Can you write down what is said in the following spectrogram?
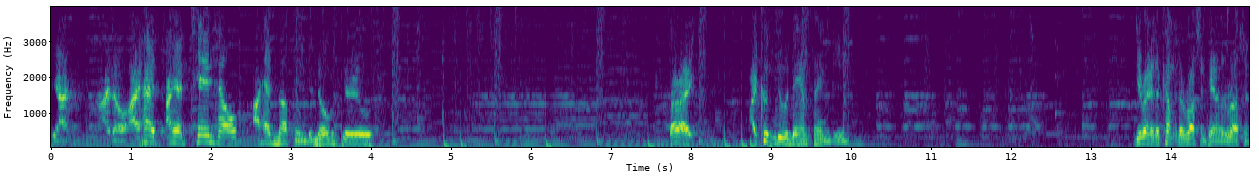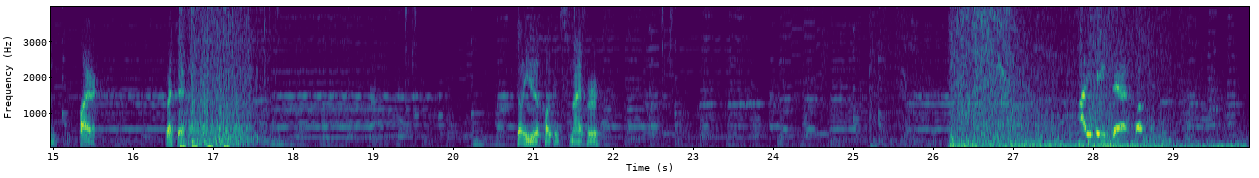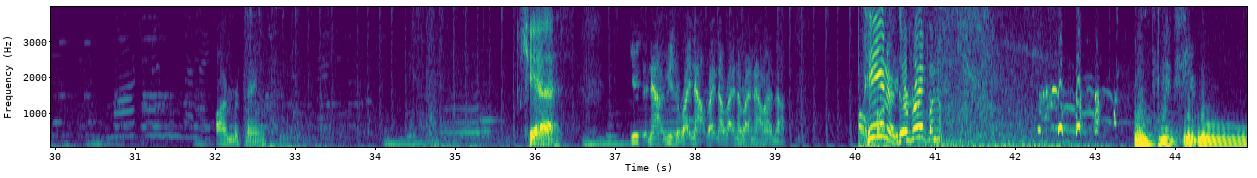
Yeah, I know. I had I had 10 health. I had nothing, but no materials. It's all right. I couldn't do a damn thing, dude. Get ready. They're coming. They're rushing, Tanner. They're rushing. Fire. Right there. Don't use a fucking sniper. I hate that fucking armor thing. Yes. Use it now. Use it right now. Right now. Right now. Right now. Right now. Oh, Tanner, they're right behind. 你是我。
